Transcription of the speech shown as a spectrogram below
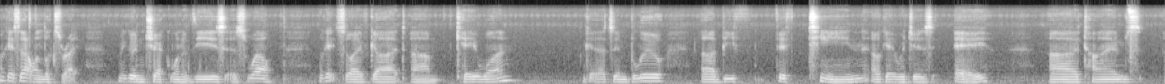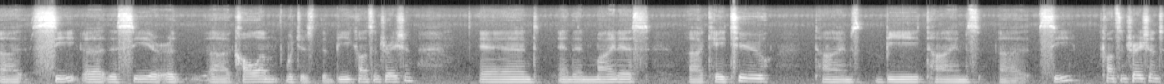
Okay, so that one looks right. Let me go ahead and check one of these as well. Okay, so I've got um, K1, okay, that's in blue, uh, B15, okay, which is A, uh, times uh, C, uh, the C or, uh, column, which is the B concentration, and and then minus uh, K2 times B times C concentrations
